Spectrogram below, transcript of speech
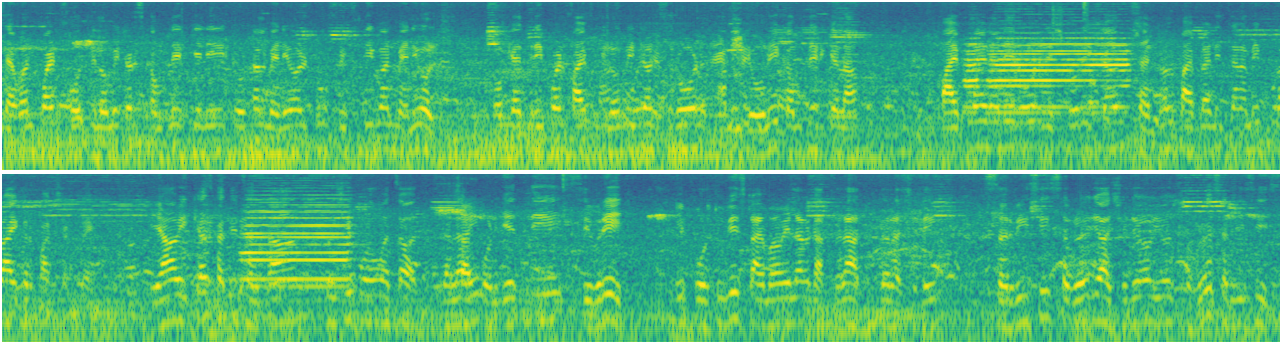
seven point four kilometres complete केली. Total manhole two fifty one manhole okay three point five kilometres road आमी दोन्ही कंप्लीट केला. पायपलायन आणि रोड रिस्टोरेशन सेंट्रल पायपलायनींतल्यान आमी पुराय करपाक शकले ह्या विकास खातीर सांगता तशी पळोवंक वचत जाल्यार पणजेंतली सिवरेज ही पोर्तुगीज टायमा वयल्यान घातलेल्या हातूंतल्यान आशिल्ली सर्विसीस सगळ्यो ज्यो आशिल्ल्यो ह्यो सगळ्यो सर्विसीस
